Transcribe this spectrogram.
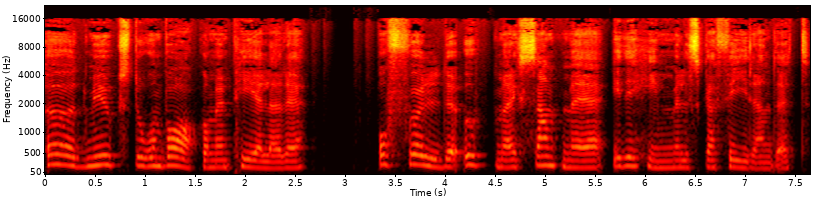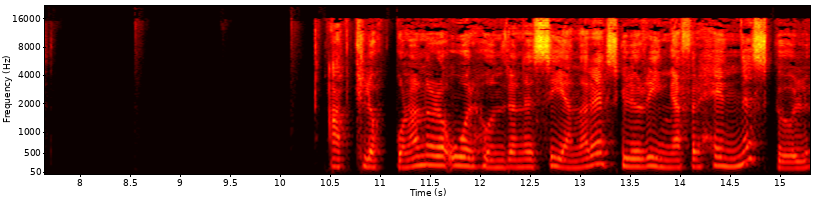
Ödmjuk stod hon bakom en pelare och följde uppmärksamt med i det himmelska firandet. Att klockorna några århundraden senare skulle ringa för hennes skull,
